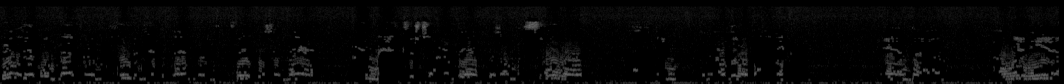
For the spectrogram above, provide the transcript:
I uh, was doing something one Wednesday night with youth ministry that was about in. And the uh, helping this church on Wednesday nights. And I went home that and Kimberly, in fact, um,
